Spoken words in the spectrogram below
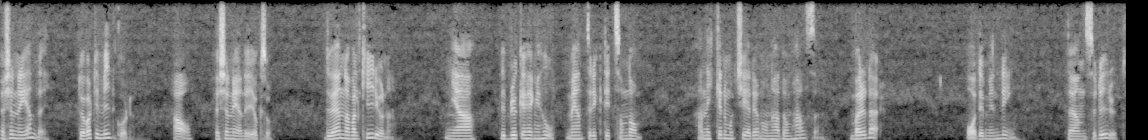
Jag känner igen dig. Du har varit i Midgård. Ja, jag känner igen dig också. Du är en av valkyriorna. Ja, vi brukar hänga ihop, men inte riktigt som dem. Han nickade mot kedjan hon hade om halsen. Vad är det där? Åh, det är min ring. Den ser dyr ut.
